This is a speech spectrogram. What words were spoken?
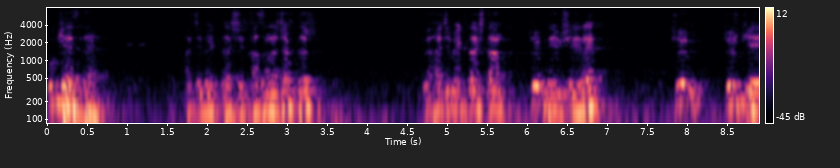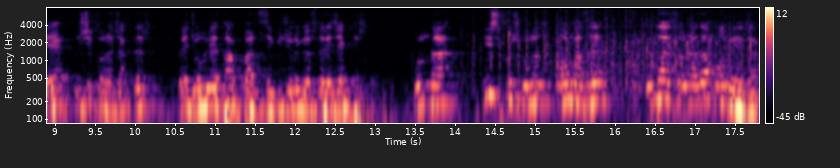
bu kez de Hacı Bektaş'ı kazanacaktır. Ve Hacı Bektaş'tan tüm Nevşehir'e, tüm Türkiye'ye ışık olacaktır ve Cumhuriyet Halk Partisi gücünü gösterecektir. Bunda hiç kuşkumuz olmazı bundan sonra da olmayacak.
